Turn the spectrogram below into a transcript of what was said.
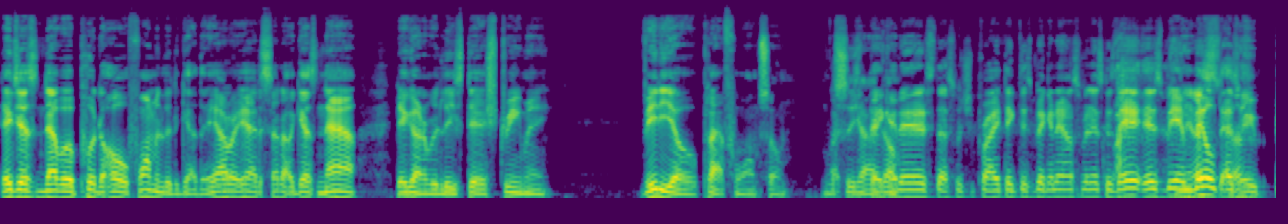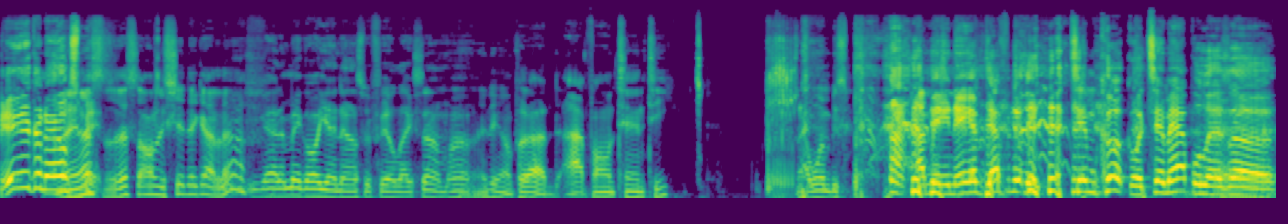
They just never put the whole formula together. They already had it set up. I guess now they're gonna release their streaming video platform. So we'll see how it Think goes. it is. That's what you probably think this big announcement is because it's being Man, built that's- as a that's- big I mean, announcement. that's, that's the only shit they got left. you got to make all your announcements feel like something, huh? They're gonna put out iPhone 10T. I wouldn't be. sp- I mean, they have definitely Tim Cook or Tim Apple, as uh,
